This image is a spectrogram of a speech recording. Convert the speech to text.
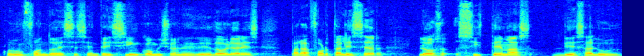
con un fondo de 65 millones de dólares para fortalecer los sistemas de salud.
